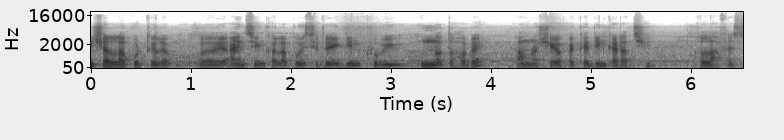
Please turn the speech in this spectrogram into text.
ইনশাল্লাহ পর্তুগালের আইন শৃঙ্খলা পরিস্থিতি একদিন খুবই উন্নত হবে। আমরা সেই অপেক্ষায় দিন কাটাচ্ছি। আল্লাহ হাফেজ।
